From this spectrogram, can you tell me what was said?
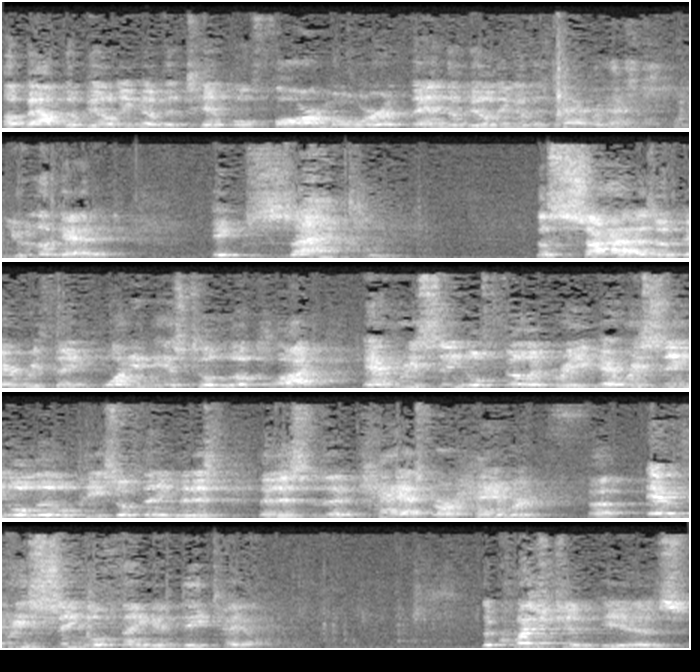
about the building of the temple, far more than the building of the tabernacle. When you look at it, exactly the size of everything, what it is to look like, every single filigree, every single little piece of thing that is that is uh, cast or hammered, uh, every single thing in detail. The question is,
